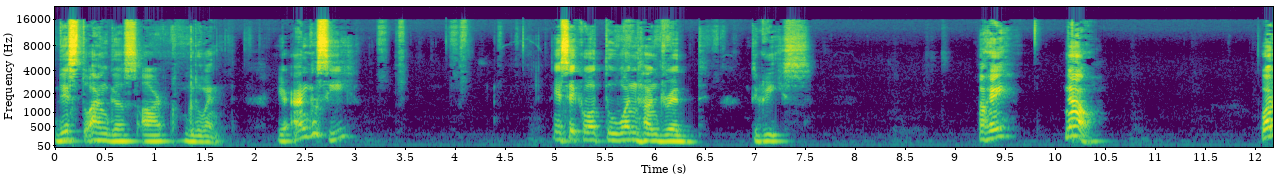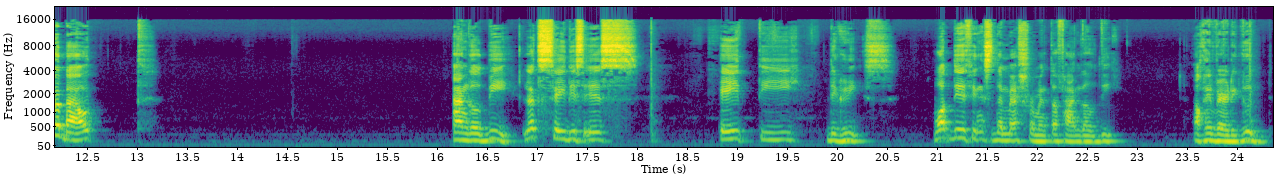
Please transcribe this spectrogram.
these two angles are congruent. Your angle C is equal to 100 degrees. Okay? Now, what about angle B? Let's say this is 80 degrees. What do you think is the measurement of angle D? Okay, very good.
